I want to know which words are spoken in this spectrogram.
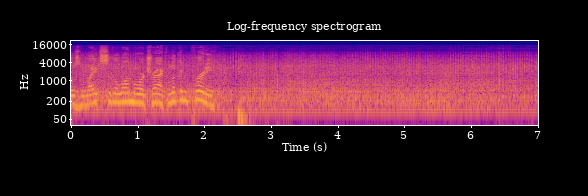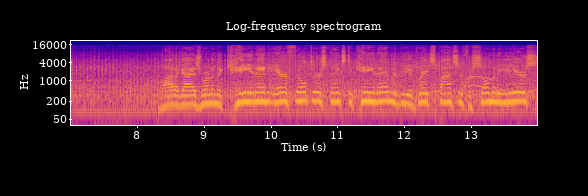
Those lights to the lawnmower track looking pretty. A lot of guys running the K&N air filters. Thanks to K&N to be a great sponsor for so many years.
